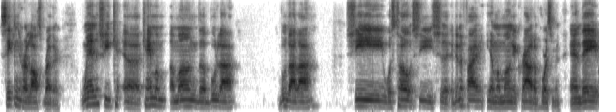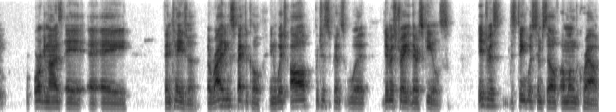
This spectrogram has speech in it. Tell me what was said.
seeking her lost brother. When she uh, came am- among the Bula, Bulala, she was told she should identify him among a crowd of horsemen, and they organized a, a, a fantasia, a riding spectacle in which all participants would demonstrate their skills. Idris distinguished himself among the crowd.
